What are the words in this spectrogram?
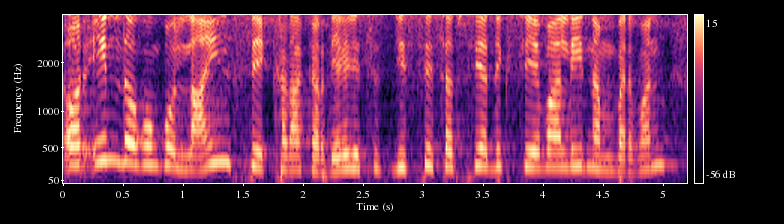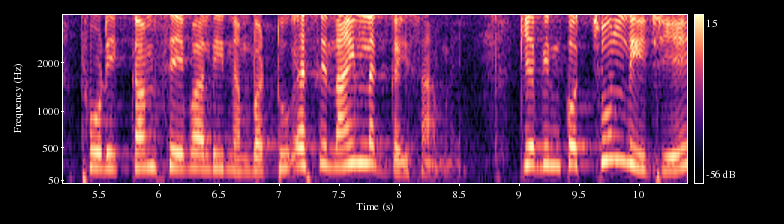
और इन लोगों को लाइन से खड़ा कर दिया गया, जिससे जिससे सबसे अधिक सेवा ली नंबर वन थोड़ी कम सेवा ली नंबर टू ऐसे लाइन लग गई सामने कि अब इनको चुन लीजिए,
